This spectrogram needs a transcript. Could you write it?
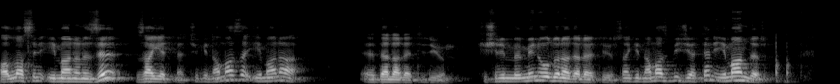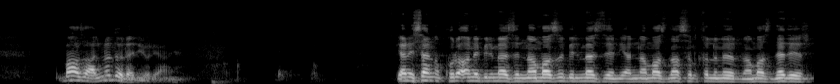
Allah sizin imanınızı zayi etmez. Çünkü namaz da imana e, delalet ediyor. Kişinin mümin olduğuna delalet ediyor. Sanki namaz bir cihetten imandır. Bazı alimler de öyle diyor yani. Yani sen Kur'an'ı bilmezdin, namazı bilmezdin. Yani namaz nasıl kılınır, namaz nedir,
